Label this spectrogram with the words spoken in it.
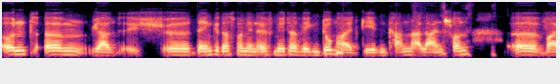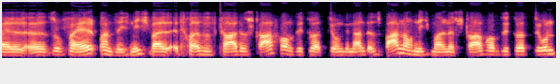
und ähm, ja, ich äh, denke, dass man den Elfmeter wegen Dummheit geben kann, allein schon, äh, weil äh, so verhält man sich nicht, weil du hast es gerade Strafraumsituation genannt, es war noch nicht mal eine Strafraumsituation,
